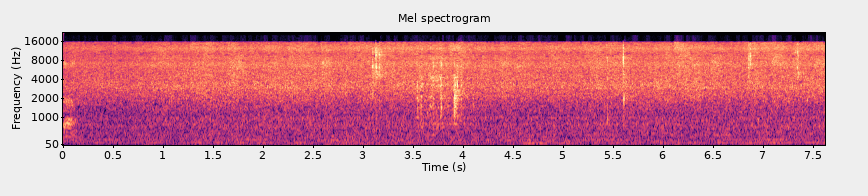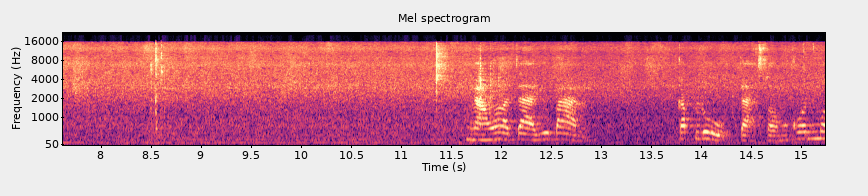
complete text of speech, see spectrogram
จ้ะเงาละจ้ะอยู่บ้านกับลูกจ้ะสองคนบ่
